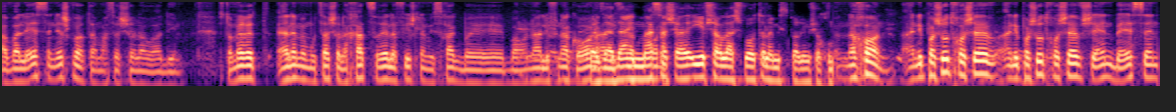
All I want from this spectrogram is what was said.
אבל לאסן יש כבר את המסה של האוהדים. זאת אומרת, היה להם ממוצע של 11,000 איש למשחק בעונה לפני הקורונה. אבל זה עדיין מסה שאי אפשר להשוות על המספרים שאנחנו... נכון, אני פשוט חושב, אני פשוט חושב שאין באסן...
